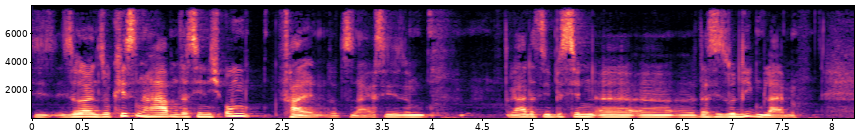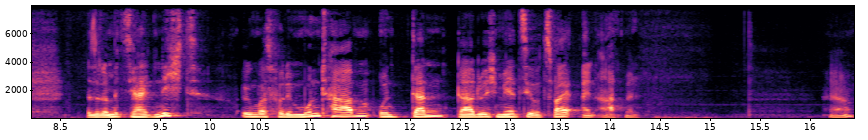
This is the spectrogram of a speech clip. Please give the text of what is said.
sie, sie sollen so Kissen haben, dass sie nicht umfallen, sozusagen. Dass sie so, ja, dass sie ein bisschen, äh, äh, dass sie so liegen bleiben. Also damit sie halt nicht irgendwas vor dem Mund haben und dann dadurch mehr CO2 einatmen. Ja.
